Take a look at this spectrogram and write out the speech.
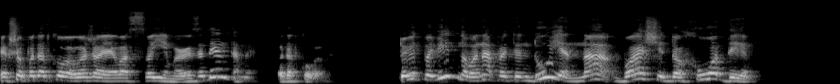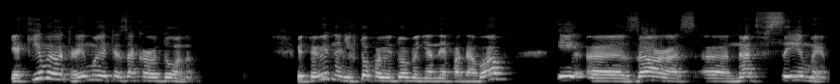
Якщо податкова вважає вас своїми резидентами податковими, то відповідно вона претендує на ваші доходи, які ви отримуєте за кордоном. Відповідно, ніхто повідомлення не подавав, і е, зараз е, над всіми,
